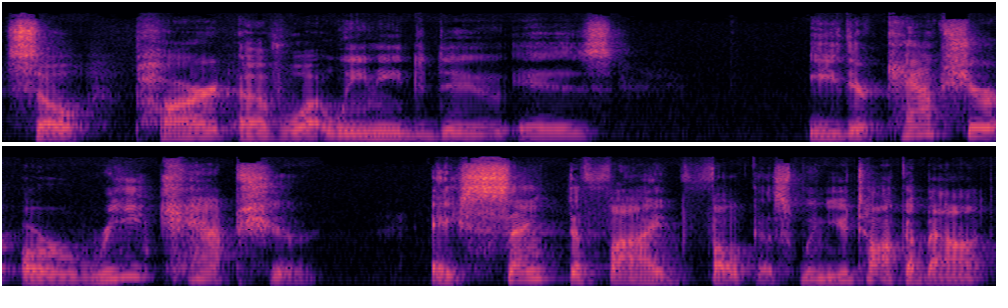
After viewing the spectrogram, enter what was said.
So, part of what we need to do is either capture or recapture a sanctified focus. When you talk about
